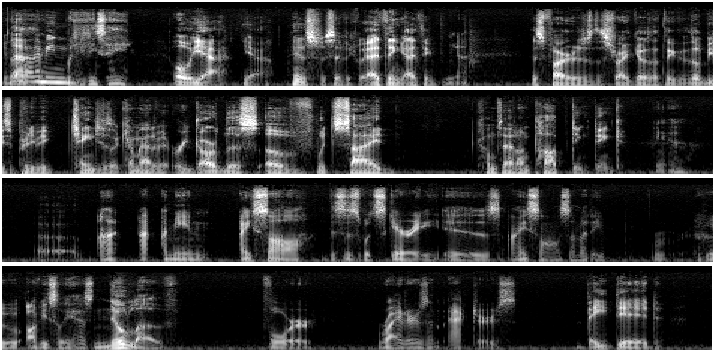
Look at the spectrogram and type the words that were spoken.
You Uh, I like, mean- what did he say? Oh yeah, yeah, him specifically. I think I think Yeah, as far as the strike goes, I think there'll be some pretty big changes that come out of it, regardless of which side comes out on top. Dink dink. yeah. I, I, I mean, I saw. This is what's scary is I saw somebody r- who obviously has no love for writers and actors. They did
